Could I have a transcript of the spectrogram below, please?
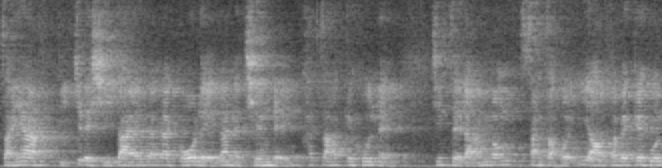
知影，伫即个时代，咱来鼓励咱的青年较早结婚的，真侪人拢三十岁以后才要结婚。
